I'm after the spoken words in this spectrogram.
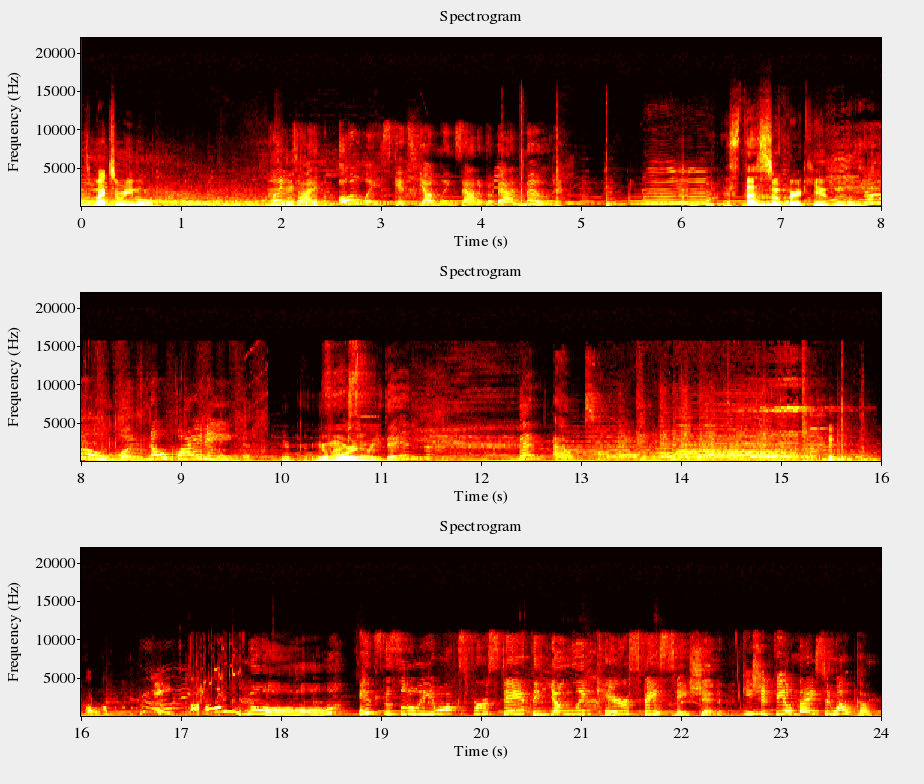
It's Max Rebo. Playtime always gets younglings out of a bad mood. Está súper cute. ¿no? No, no biting. First Gamorrean. breathe in, then out. Space He should feel nice and welcome.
